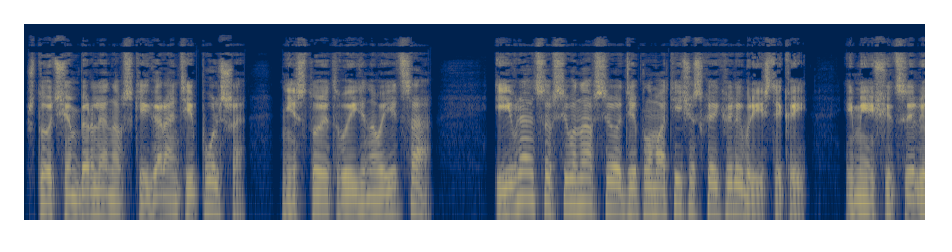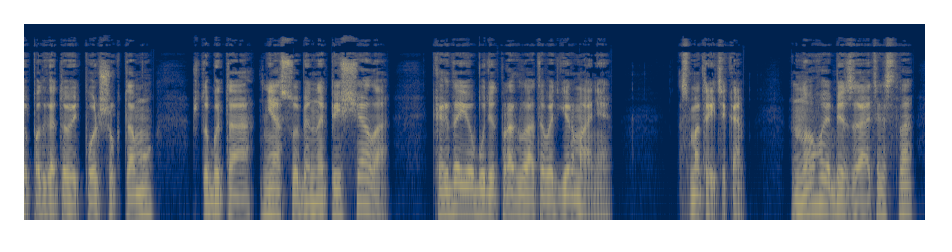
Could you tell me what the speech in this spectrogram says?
что чемберленовские гарантии Польши не стоят выеденного яйца и являются всего-навсего дипломатической эквилибристикой, имеющей целью подготовить Польшу к тому, чтобы та не особенно пищала, когда ее будет проглатывать Германия. Смотрите-ка, новое обязательство —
